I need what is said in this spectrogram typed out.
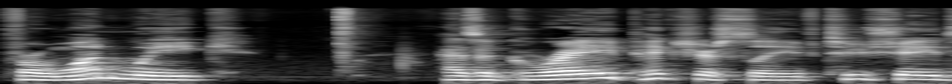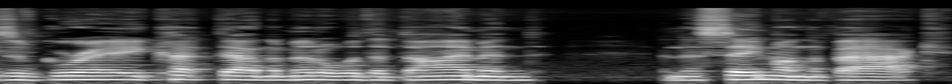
for one week. Has a gray picture sleeve, two shades of gray cut down the middle with a diamond, and the same on the back.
